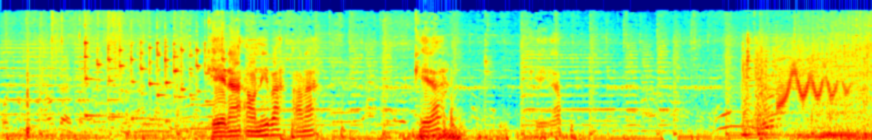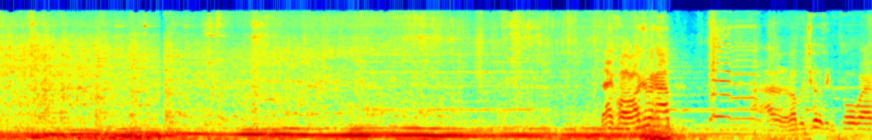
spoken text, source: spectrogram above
ก็ทำแล้วเสร็จโอเคนะ เอานี้ปะเอานะ โอเคนะ โอเคครับได้ของแล้วใช่ไหมครับเดี๋ยวเราไปเชิดสิงโตกัน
